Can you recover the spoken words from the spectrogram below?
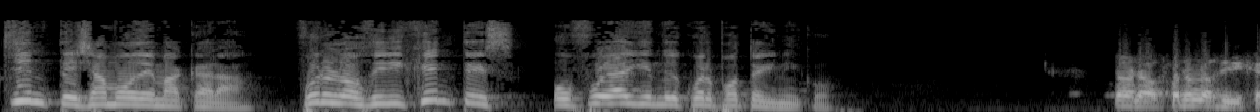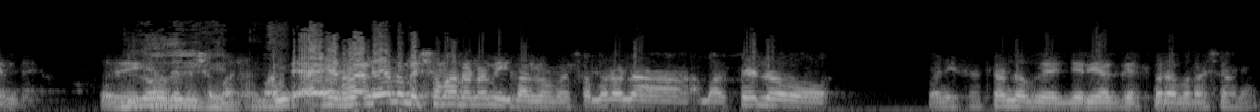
¿Quién te llamó de Macará? ¿Fueron los dirigentes o fue alguien del cuerpo técnico? No, no, fueron los dirigentes. Me llamaron. En realidad no me llamaron a mí, Carlos, me llamaron a Marcelo manifestando que quería que fuera para allá. ¿no?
